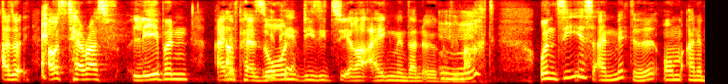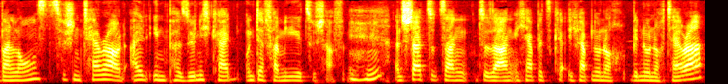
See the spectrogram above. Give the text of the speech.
Also aus Terras Leben eine Aus- Person, okay. die sie zu ihrer eigenen dann irgendwie macht. Und sie ist ein Mittel, um eine Balance zwischen Terra und all ihren Persönlichkeiten und der Familie zu schaffen. Anstatt sozusagen zu sagen, ich habe jetzt, ich habe nur noch, bin nur noch Terra,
